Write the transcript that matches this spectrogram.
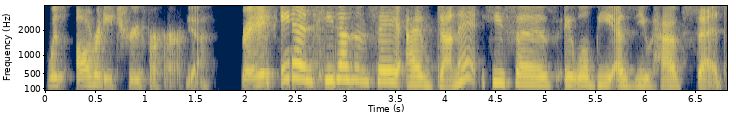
was already true for her. Yeah right? And he doesn't say i've done it. He says it will be as you have said.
